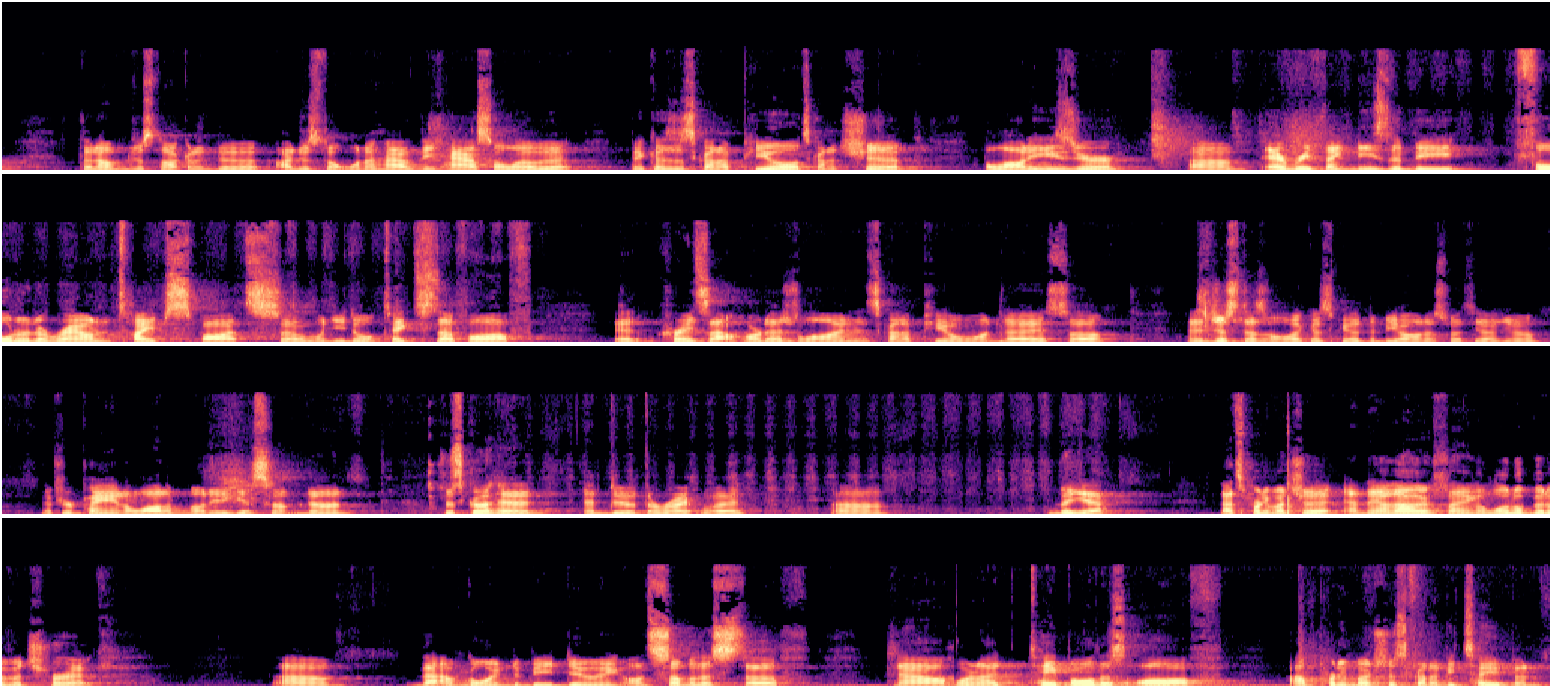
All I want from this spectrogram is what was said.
then I'm just not going to do it. I just don't want to have the hassle of it because it's going to peel, it's going to chip a lot easier. Um, everything needs to be folded around type spots. So when you don't take stuff off, it creates that hard edge line and it's going to peel one day. So, and it just doesn't look as good to be honest with you. You know, if you're paying a lot of money to get something done, just go ahead and do it the right way. Um, but yeah, that's pretty much it. And the other thing, a little bit of a trick. Um, that I'm going to be doing on some of this stuff. Now, when I tape all this off, I'm pretty much just going to be taping.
